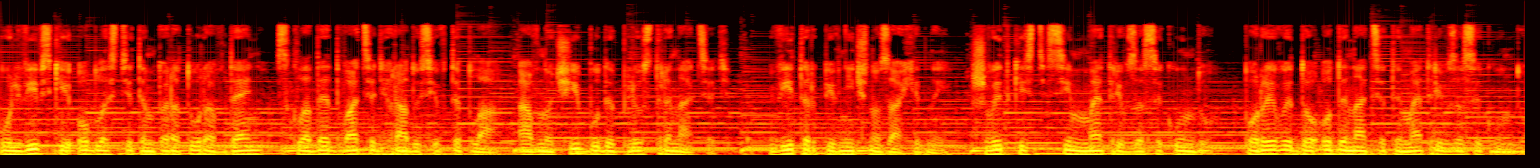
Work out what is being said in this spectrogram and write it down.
у Львівській області температура в день складе 20 градусів тепла, а вночі буде плюс 13. Вітер північно-західний, швидкість 7 метрів за секунду, пориви до 11 метрів за секунду.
